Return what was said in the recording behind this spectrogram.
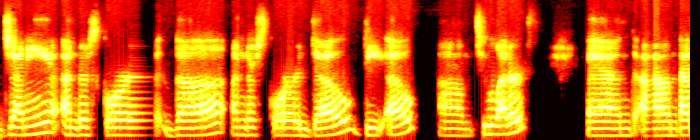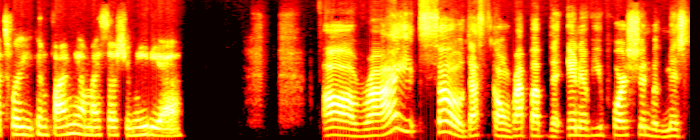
Jenny underscore the underscore do, D O, um, two letters. And um, that's where you can find me on my social media. All right. So that's going to wrap up the interview portion with Miss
